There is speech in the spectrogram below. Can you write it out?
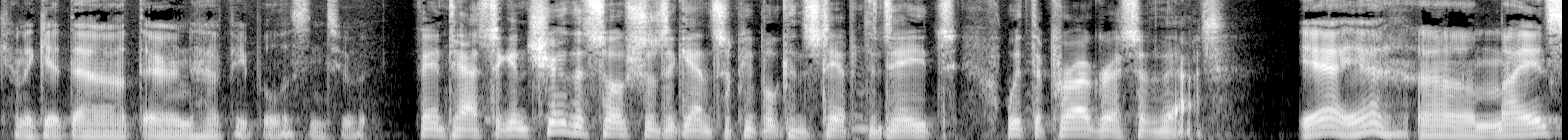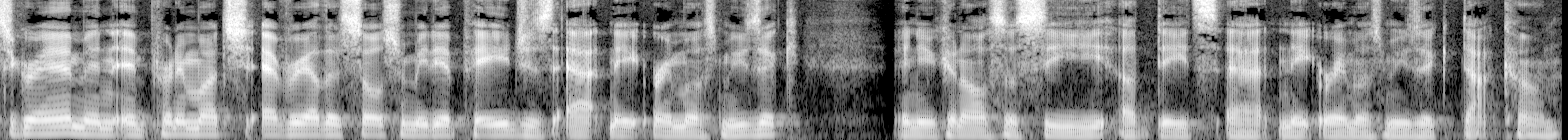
kind of get that out there and have people listen to it. Fantastic. And share the socials again so people can stay up to date with the progress of that. Yeah, yeah. Um, my Instagram and, and pretty much every other social media page is at Nate Ramos Music. And you can also see updates at nateramosmusic.com.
